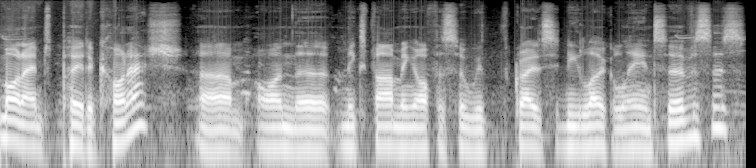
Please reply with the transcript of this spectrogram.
My name's Peter Conasch. Um, I'm the Mixed Farming Officer with Greater Sydney Local Land Services.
